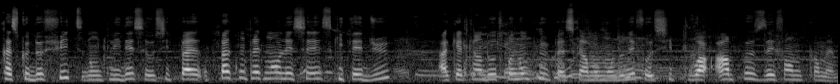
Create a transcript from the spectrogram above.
presque de fuite. Donc l'idée, c'est aussi de ne pas complètement laisser ce qui t'est dû à quelqu'un d'autre non plus, parce qu'à un moment donné, il faut aussi pouvoir un peu se défendre quand même.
